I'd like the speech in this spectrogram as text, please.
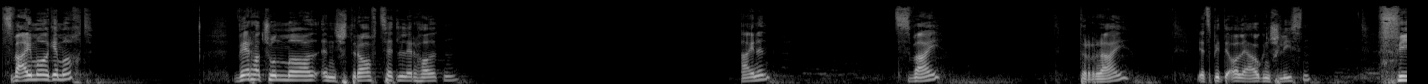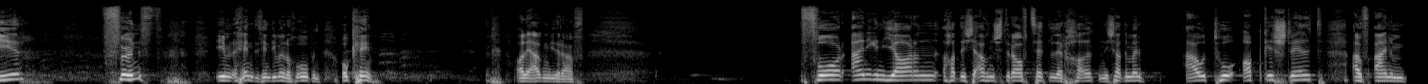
zweimal gemacht? Wer hat schon mal einen Strafzettel erhalten? Einen? Zwei? Drei? Jetzt bitte alle Augen schließen. Vier? Fünf? Hände sind immer noch oben. Okay. Alle Augen wieder auf. Vor einigen Jahren hatte ich auch einen Strafzettel erhalten. Ich hatte mein Auto abgestellt auf einem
